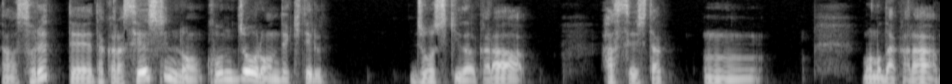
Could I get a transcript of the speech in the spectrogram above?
だからそれって、だから精神論、根性論で来てる常識だから、発生した、うん、ものだから、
